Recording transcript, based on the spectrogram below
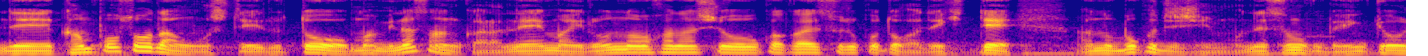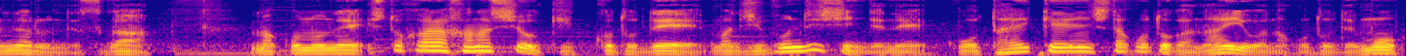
で漢方相談をしていると、まあ、皆さんからね、まあ、いろんなお話をお伺いすることができてあの僕自身もねすごく勉強になるんですが、まあ、このね人から話を聞くことで、まあ、自分自身でねこう体験したことがないようなことでも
